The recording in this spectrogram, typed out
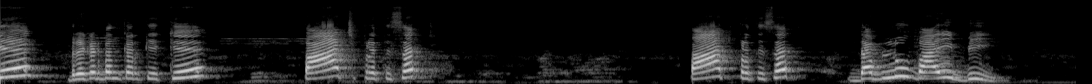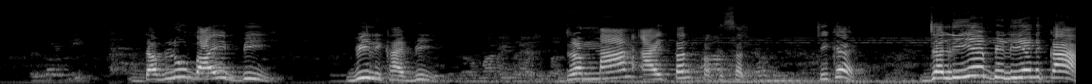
के ब्रैकेट बंद करके, के पाँच प्रतिशत पाँच प्रतिशत W by B W by B V लिखा है वी द्रव्यमान आयतन प्रतिशत। ठीक है? जलीय विलयन का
